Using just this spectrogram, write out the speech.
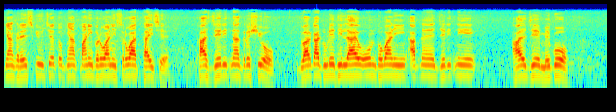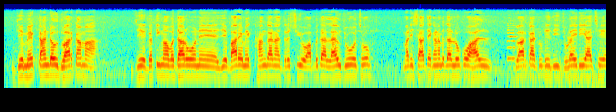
ક્યાંક રેસ્ક્યુ છે, તો ક્યાંક પાણી ભરવાની શરૂઆત થાય છે. ખાસ જે રીતના દ્રશ્યો, દ્વારકા ટુડેથી લાઈવ ઓમ થોબાણી આપને જે રીતની હાલ જે મેઘો, જે મેઘ તાંડવ દ્વારકામાં, જે ગતિમાં વધારો અને જે બારે મેઘ ખાંગાના દ્રશ્યો, આ બધા લાઈવ જુઓ છો. મારી સાથે ઘણા બધા લોકો હાલ દ્વારકા ટુડેથી જોડાઈ રહ્યા છે.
